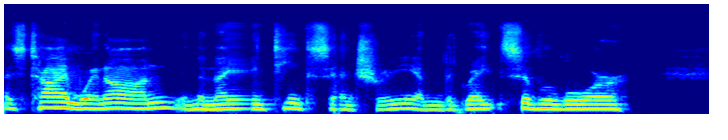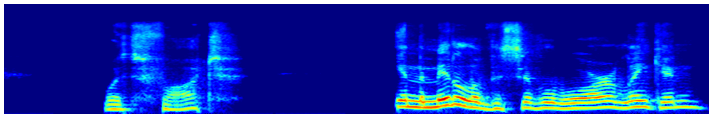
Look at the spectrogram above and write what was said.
as time went on in the 19th century and the Great Civil War was fought, in the middle of the Civil War, Lincoln,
